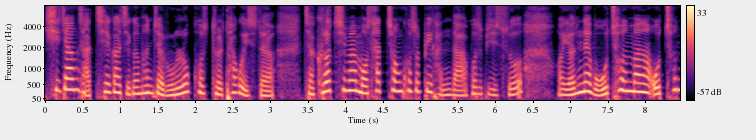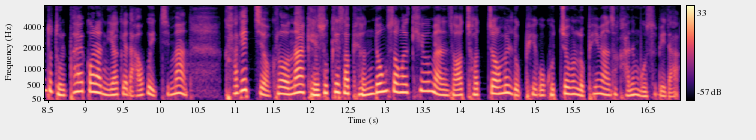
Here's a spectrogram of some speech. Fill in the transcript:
시장 자체가 지금 현재 롤러코스터를 타고 있어요. 자, 그렇지만 뭐 4천 코스피 간다. 코스피 지수 어, 연내 뭐 5천만 원, 5천도 돌파할 거라는 이야기가 나오고 있지만 가겠죠. 그러나 계속해서 변동성을 키우면서 저점을 높이고 고점을 높이면서 가는 모습이다.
